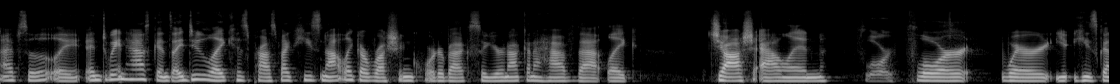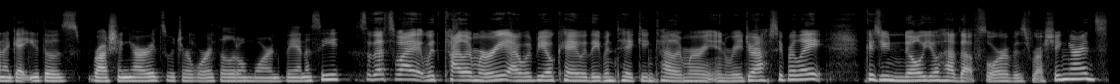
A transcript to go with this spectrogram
Absolutely. And Dwayne Haskins, I do like his prospect. He's not like a rushing quarterback, so you're not going to have that like Josh Allen Floor. floor where y- he's going to get you those rushing yards, which are worth a little more in fantasy. So that's why with Kyler Murray, I would be okay with even taking Kyler Murray in redraft super late because you know you'll have that floor of his rushing yards.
